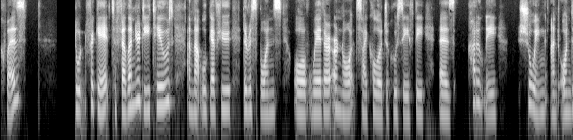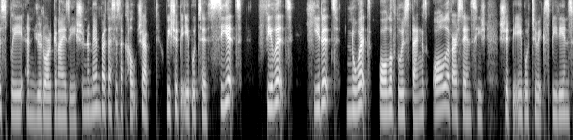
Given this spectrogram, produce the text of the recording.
quiz. Don't forget to fill in your details, and that will give you the response of whether or not psychological safety is currently showing and on display in your organization. Remember, this is a culture. We should be able to see it, feel it, hear it, know it, all of those things. All of our senses should be able to experience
